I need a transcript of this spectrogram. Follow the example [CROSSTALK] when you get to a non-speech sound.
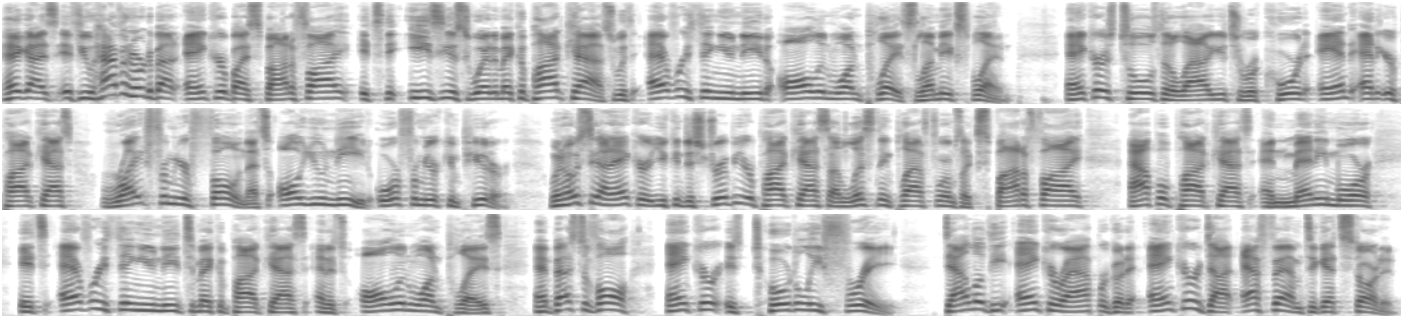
Hey guys, if you haven't heard about Anchor by Spotify, it's the easiest way to make a podcast with everything you need all in one place. Let me explain. Anchor has tools that allow you to record and edit your podcast right from your phone. That's all you need, or from your computer. When hosting on Anchor, you can distribute your podcast on listening platforms like Spotify, Apple Podcasts, and many more. It's everything you need to make a podcast, and it's all in one place. And best of all, Anchor is totally free. Download the Anchor app or go to anchor.fm to get started.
